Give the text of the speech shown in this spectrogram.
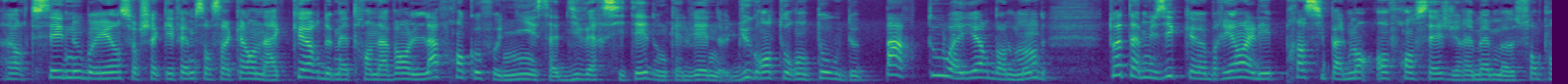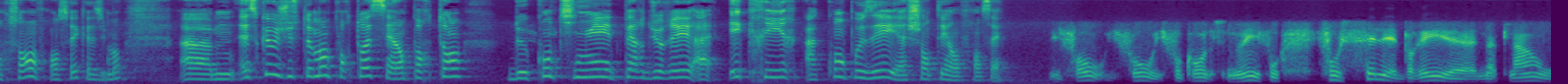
Alors, tu sais, nous, brillons sur chaque FM 105.1, on a à cœur de mettre en avant la francophonie et sa diversité, donc qu'elle vienne du Grand Toronto ou de partout ailleurs dans le monde. Toi, ta musique, euh, Brillant, elle est principalement en français, je dirais même 100% en français quasiment. Euh, est-ce que justement pour toi, c'est important de continuer et de perdurer à écrire, à composer et à chanter en français? Il faut, il faut, il faut continuer, il faut, il faut célébrer euh, notre langue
